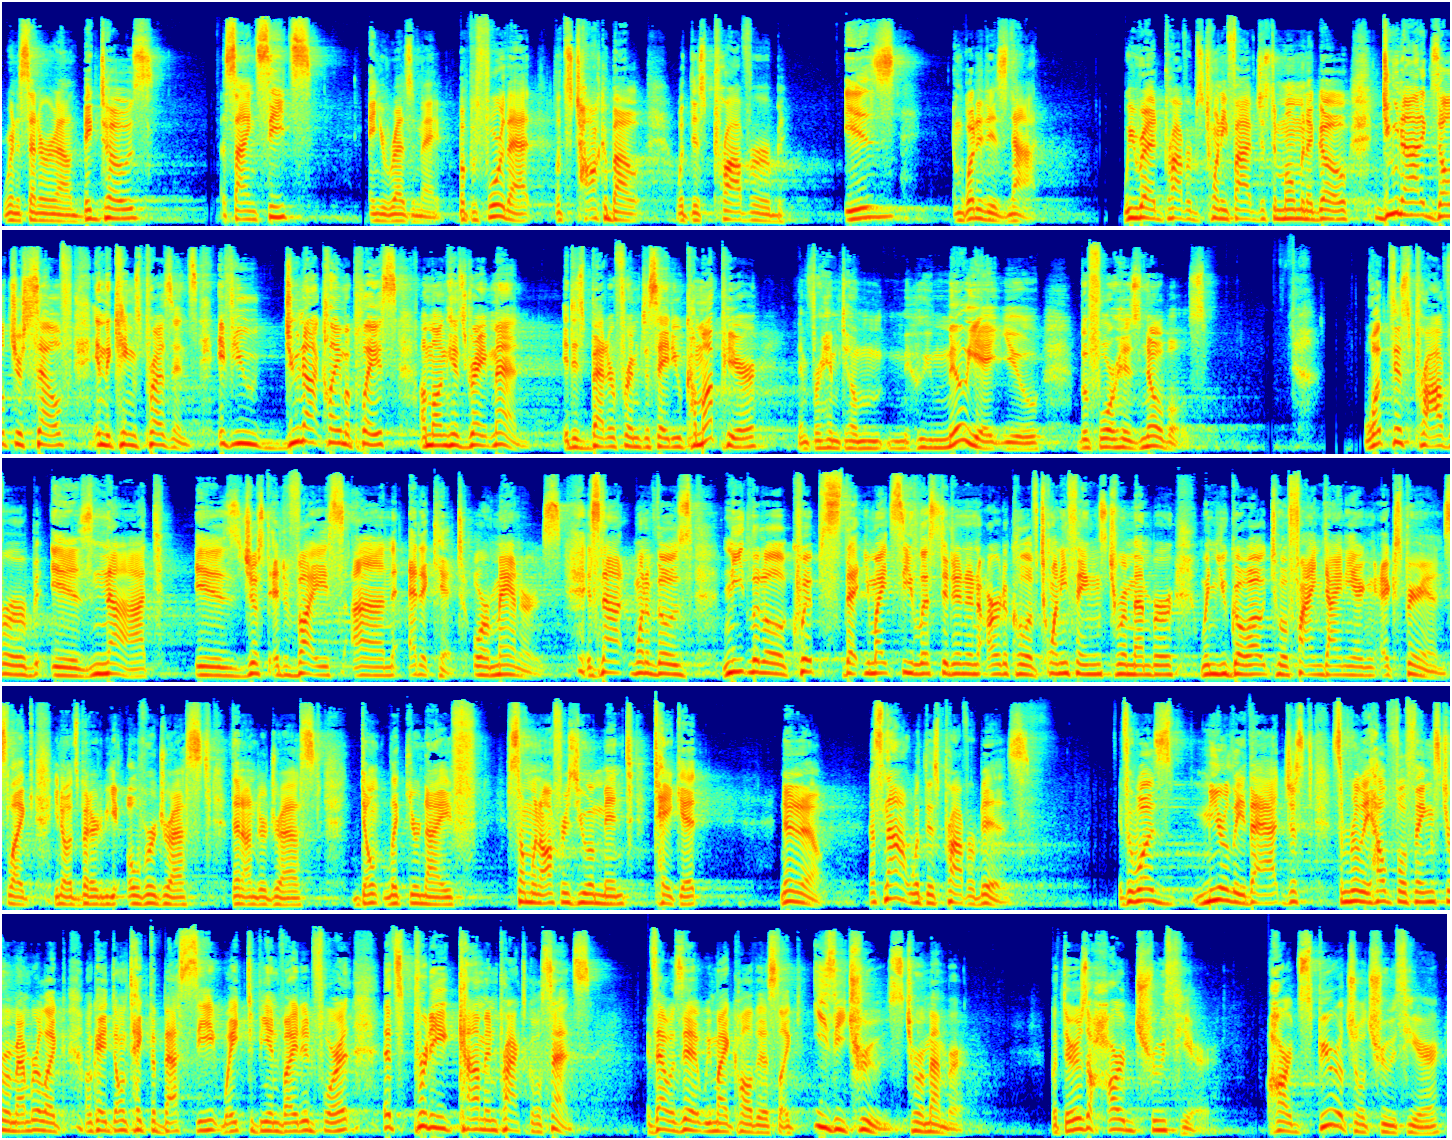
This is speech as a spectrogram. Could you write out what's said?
We're going to center around big toes, assigned seats, and your resume. But before that, let's talk about what this proverb is and what it is not. We read Proverbs 25 just a moment ago. Do not exalt yourself in the king's presence. If you do not claim a place among his great men, it is better for him to say to you, Come up here, than for him to humiliate you before his nobles. What this proverb is not is just advice on etiquette or manners. It's not one of those neat little quips that you might see listed in an article of 20 things to remember when you go out to a fine dining experience. Like, you know, it's better to be overdressed than underdressed. Don't lick your knife. Someone offers you a mint, take it. No, no, no. That's not what this proverb is. If it was merely that, just some really helpful things to remember, like, okay, don't take the best seat, wait to be invited for it, that's pretty common practical sense. If that was it, we might call this like easy truths to remember. But there's a hard truth here, a hard spiritual truth here,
